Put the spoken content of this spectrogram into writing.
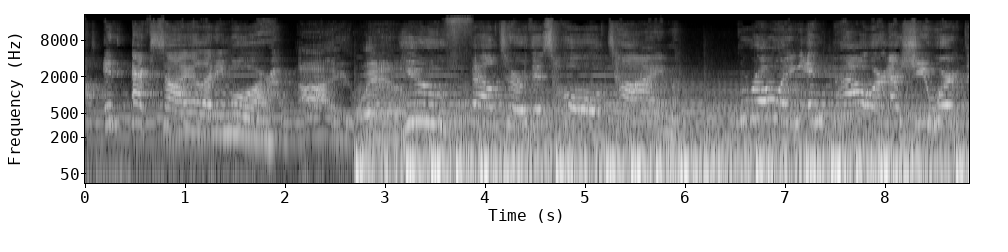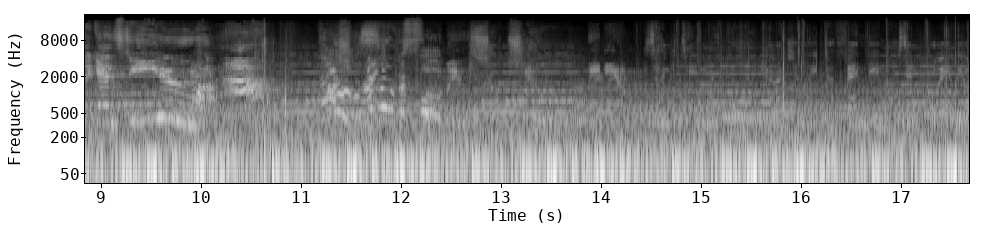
Not in exile anymore. I will. You felt her this whole time, growing in power as she worked against you. Ah! Prostrate before me suits you, medium. Sancte Michael Archangele defendi nos in proelio.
